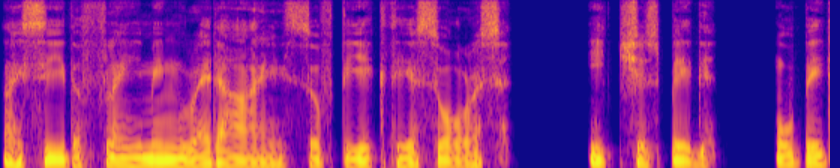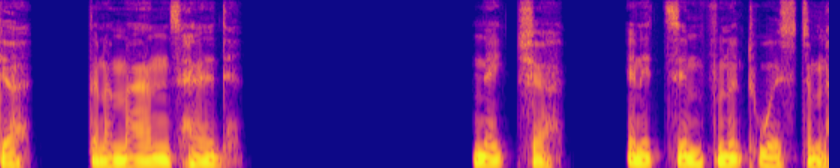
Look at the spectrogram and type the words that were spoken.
I see the flaming red eyes of the Ichthyosaurus, each as big or bigger than a man's head. Nature, in its infinite wisdom,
